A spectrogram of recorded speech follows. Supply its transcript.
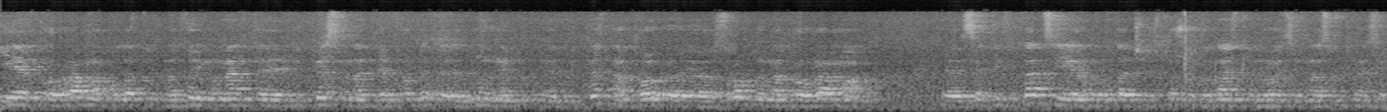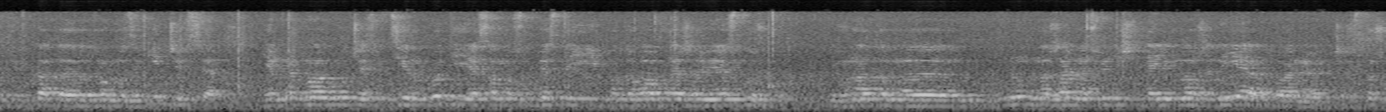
є програма, була тут на той момент підписана для ну, не підписана, зроблена програма сертифікації аеропорта через те, що в 2012 році у нас е, сертифікат аеродрому закінчився. Я приймав участь у цій роботі, я сам особисто її подавав в Державіаслужбу. І вона там, е, ну, на жаль, на сьогоднішній день вона вже не є актуальною через те, що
